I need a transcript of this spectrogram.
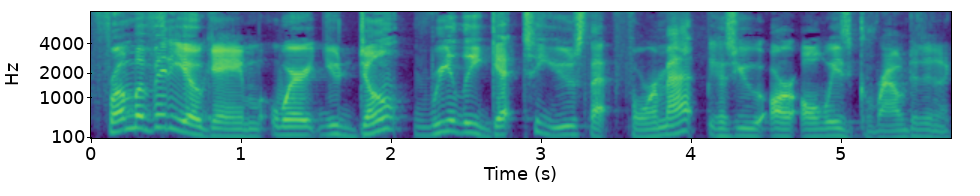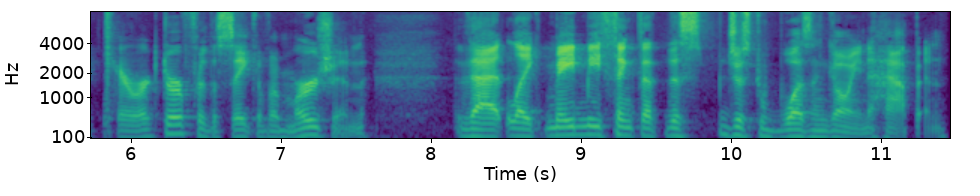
from a video game where you don't really get to use that format because you are always grounded in a character for the sake of immersion that like made me think that this just wasn't going to happen.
